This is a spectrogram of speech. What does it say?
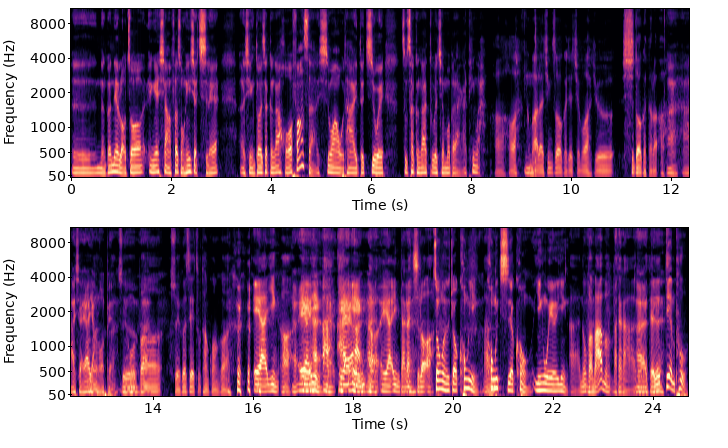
呃，能够拿老早一眼想法重新拾起来，呃，寻到一只更加好个方式，希望下趟还有得机会做出更加多个节目拨大家听伐。啊，好啊，咁阿拉今朝搿节节目啊就先到搿搭了啊。啊，谢谢杨老板，最后帮水哥再做趟广告啊。A R 音啊，A R 音啊，A R 音啊，A R 音，大家记牢啊。中文是叫空音，空气的空，因为的因。啊，侬勿买勿勿搭界，但是店铺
